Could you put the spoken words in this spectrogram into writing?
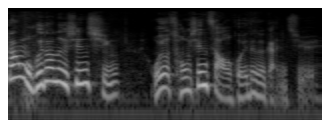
当我回到那个心情，我又重新找回那个感觉。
